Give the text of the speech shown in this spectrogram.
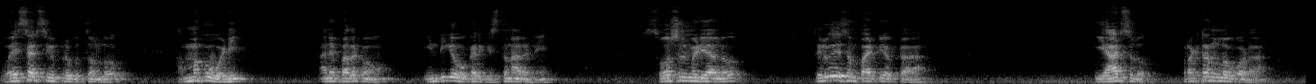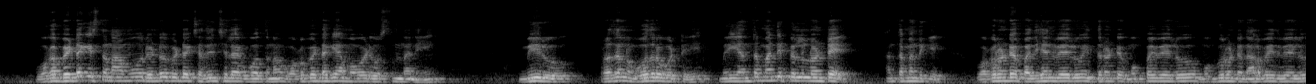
వైఎస్ఆర్సీపీ ప్రభుత్వంలో అమ్మకు వడి అనే పథకం ఇంటికి ఒకరికి ఇస్తున్నారని సోషల్ మీడియాలో తెలుగుదేశం పార్టీ యొక్క యాడ్స్లో ప్రకటనలో కూడా ఒక బిడ్డకి ఇస్తున్నాము రెండో బిడ్డకి చదివించలేకపోతున్నాం ఒక బిడ్డకే అమ్మఒడి వస్తుందని మీరు ప్రజలను ఊదరగొట్టి మీ ఎంతమంది పిల్లలు ఉంటే అంతమందికి ఒకరుంటే పదిహేను వేలు ఇద్దరుంటే ముప్పై వేలు ముగ్గురుంటే నలభై ఐదు వేలు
